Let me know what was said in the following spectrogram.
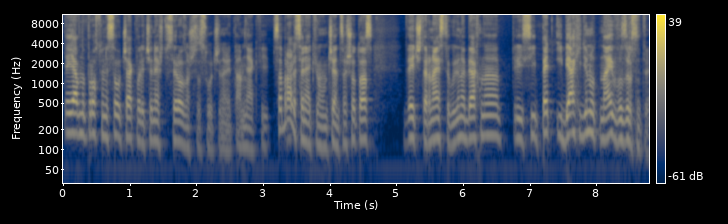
те явно просто не са очаквали, че нещо сериозно ще се случи, нали, там някакви. Събрали са някакви момченца, защото аз 2014 година бях на 35 и бях един от най-възрастните,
